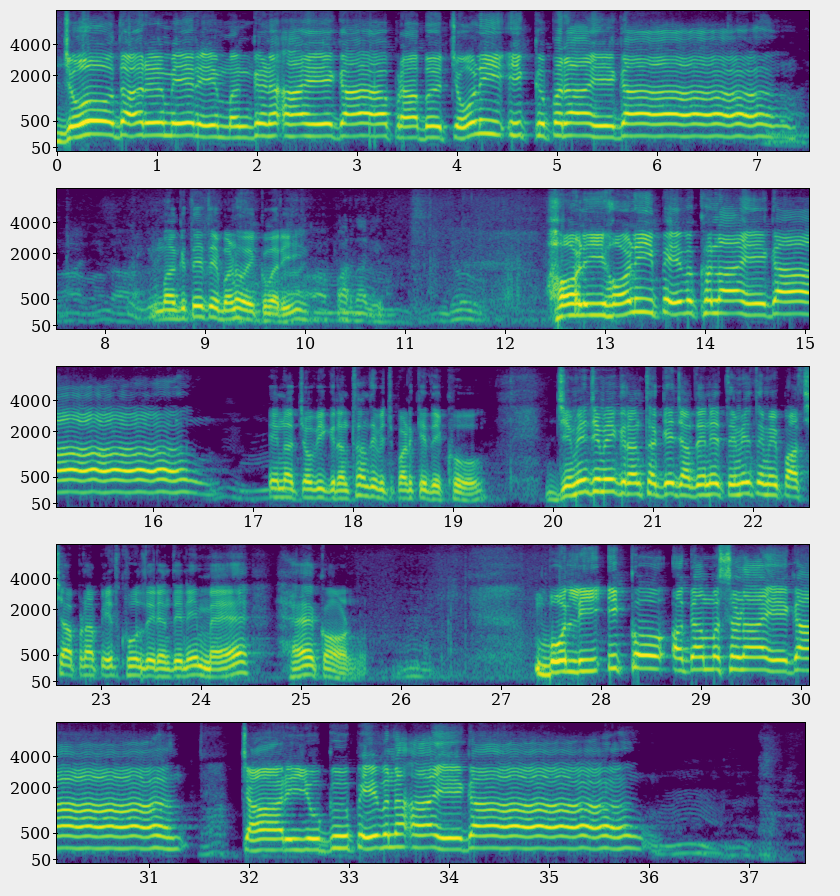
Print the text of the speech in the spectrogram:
ਜੋ ਦਰ ਮੇਰੇ ਮੰਗਣ ਆਏਗਾ, ਪ੍ਰਭ ਝੋਲੀ ਇੱਕ ਪਰਾਏਗਾ। ਮਗਤੇ ਤੇ ਬਣੋ ਇੱਕ ਵਾਰੀ। ਹੌਲੀ ਹੌਲੀ ਭੇਵ ਖੁਲਾਏਗਾ ਇਹਨਾਂ 24 ਗ੍ਰੰਥਾਂ ਦੇ ਵਿੱਚ ਪੜ੍ਹ ਕੇ ਦੇਖੋ ਜਿਵੇਂ ਜਿਵੇਂ ਗ੍ਰੰਥ ਅੱਗੇ ਜਾਂਦੇ ਨੇ ਤਿਵੇਂ ਤਿਵੇਂ ਪਾਤਸ਼ਾਹ ਆਪਣਾ ਭੇਦ ਖੋਲਦੇ ਰਹਿੰਦੇ ਨੇ, ਮੈਂ ਹੈ ਕੌਣ? ਬੋਲੀ ਇੱਕੋ ਅਗਮ ਸੁਣਾਏਗਾ। ਚਾਰ ਯੁਗ ਭੇਵ ਆਏਗਾ।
